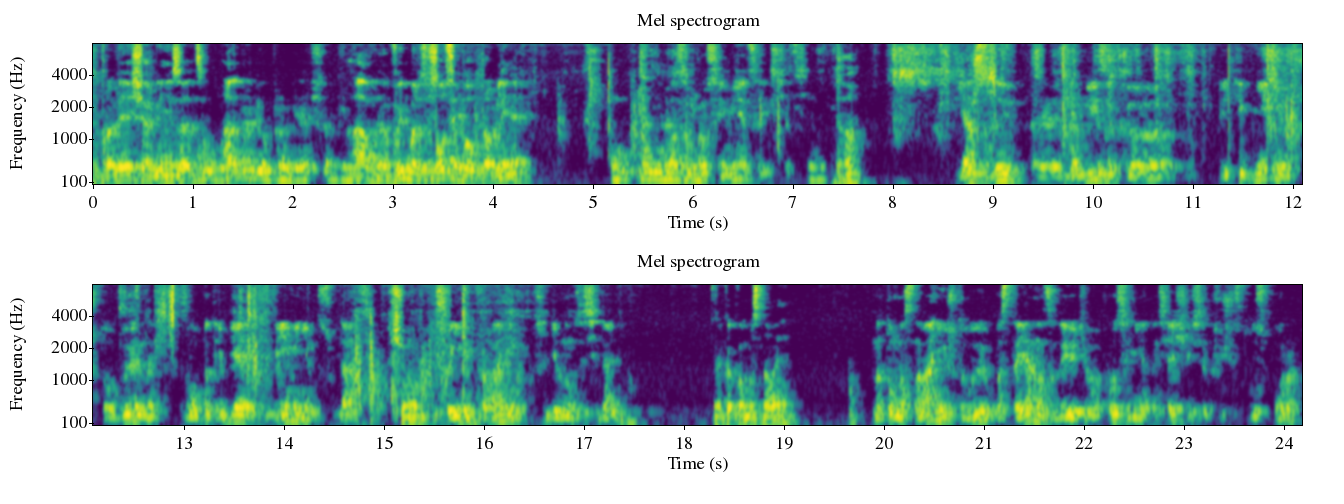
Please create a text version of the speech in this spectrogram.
управляющей организации. Ну, А, выбрали управляющую а выбор способа управления? Пункт У вас вопросы имеются, естественно. Да. Я, Я задаю. э, я близок э, прийти к мнению, что вы значит, злоупотребляете временем суда Почему? и своими правами в судебном заседании. На каком основании? На том основании, что вы постоянно задаете вопросы, не относящиеся к существу спора.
